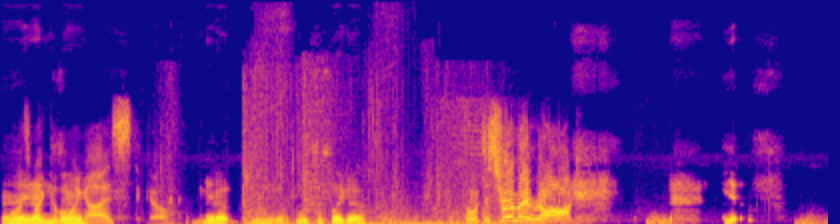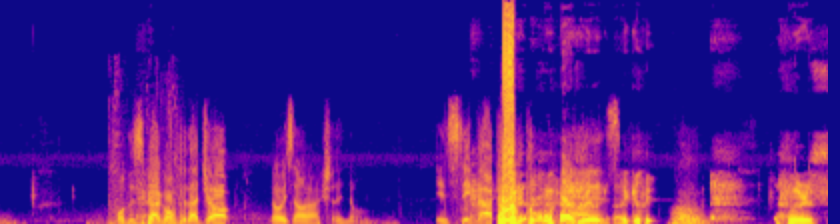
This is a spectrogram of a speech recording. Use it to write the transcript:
Man, What's my glowing zone. eyes stick out? May not, may not. Looks just like a. Don't destroy my rock! Yes. Oh, there's a guy going for that drop. No, he's not actually. No. Stay have glowing That's really ugly. There's.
